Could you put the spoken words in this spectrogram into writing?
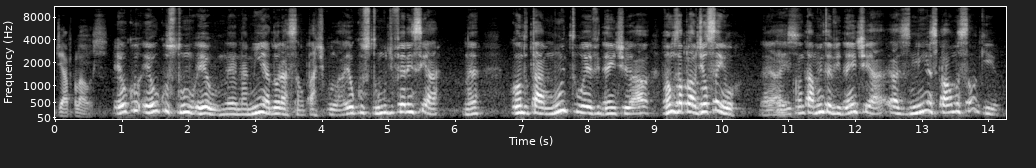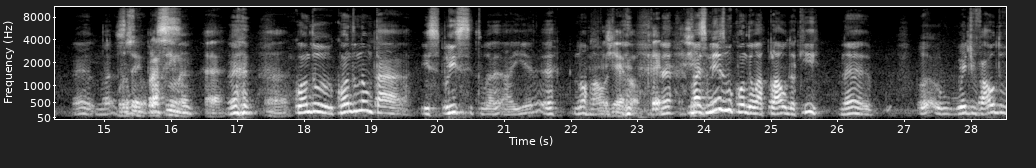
de aplauso. Eu, eu costumo, eu, né, na minha adoração particular, eu costumo diferenciar, né? Quando está muito evidente, ah, vamos aplaudir o Senhor. Né? Aí quando está muito evidente, as minhas palmas são aqui. É, para cima. É. Né? Quando, quando não está explícito, aí é, é normal. É. Né? Mas mesmo quando eu aplaudo aqui, né, o Edivaldo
